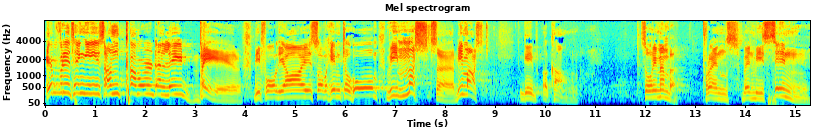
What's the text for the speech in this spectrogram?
Everything is uncovered and laid bare before the eyes of Him to whom we must serve, we must give account. So remember, friends, when we sin,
